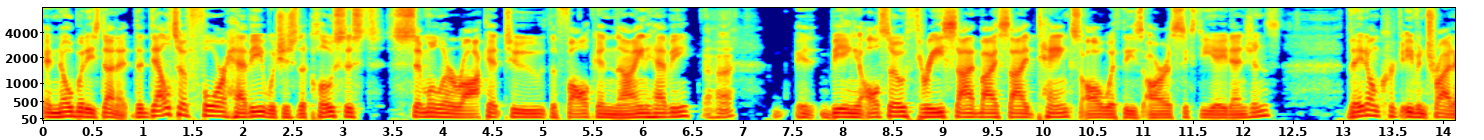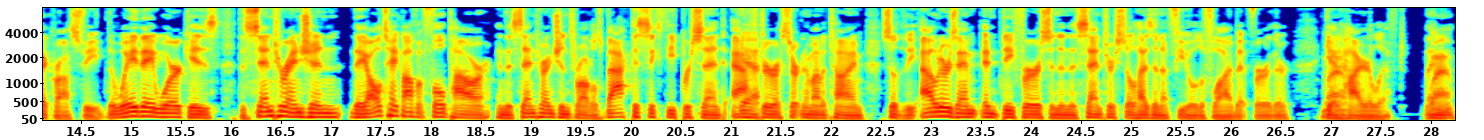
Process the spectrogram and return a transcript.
And nobody's done it. The Delta 4 Heavy, which is the closest similar rocket to the Falcon 9 Heavy, Uh huh. it being also three side by side tanks, all with these RS 68 engines. They don't cr- even try to cross feed. The way they work is the center engine, they all take off at full power and the center engine throttles back to 60% after a certain amount of time. So the outer's em- empty first and then the center still has enough fuel to fly a bit further, get Wow. higher lift. And Wow.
